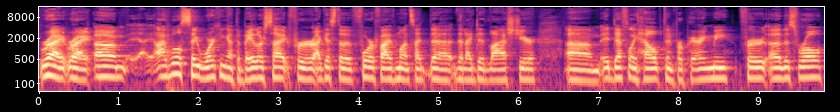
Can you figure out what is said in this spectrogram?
Right, right. Um, I will say, working at the Baylor site for I guess the four or five months I, uh, that I did last year, um, it definitely helped in preparing me for uh, this role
